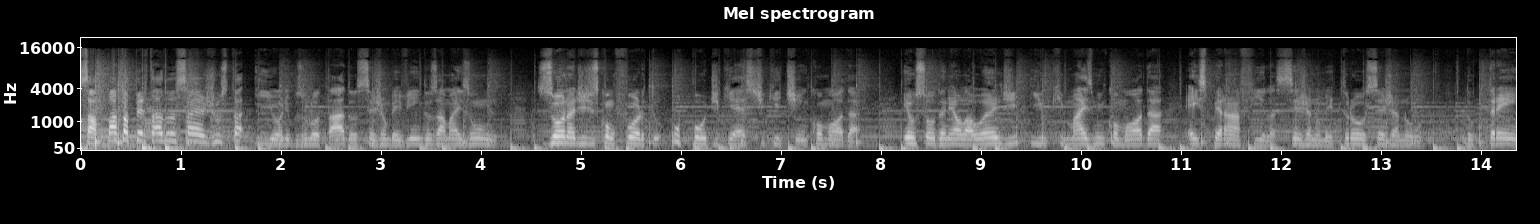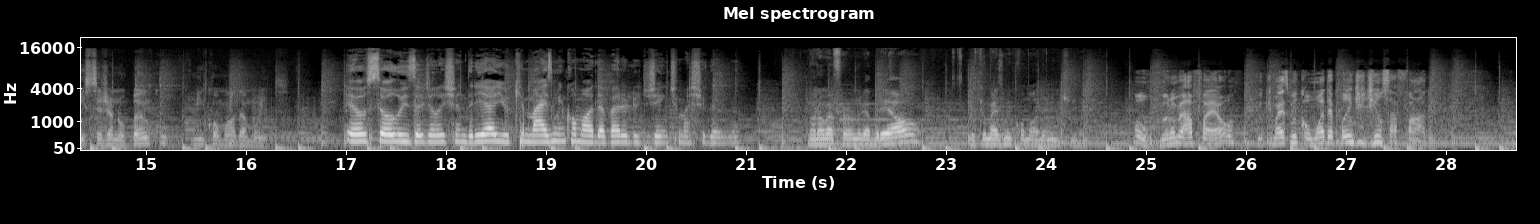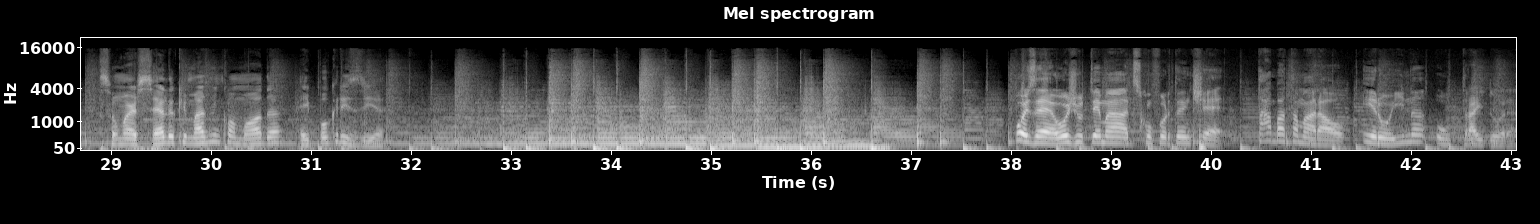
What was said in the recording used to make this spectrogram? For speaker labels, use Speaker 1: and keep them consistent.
Speaker 1: Sapato apertado, saia justa e ônibus lotado, sejam bem-vindos a mais um Zona de Desconforto, o podcast que te incomoda. Eu sou o Daniel Lawande e o que mais me incomoda é esperar na fila, seja no metrô, seja no, no trem, seja no banco, me incomoda muito.
Speaker 2: Eu sou Luísa de Alexandria e o que mais me incomoda é barulho de gente mastigando.
Speaker 3: Meu nome é Fernando Gabriel e o que mais me incomoda é mentira.
Speaker 4: Bom, meu nome é Rafael e o que mais me incomoda é bandidinho safado.
Speaker 5: Sou Marcelo e o que mais me incomoda é hipocrisia.
Speaker 1: Pois é, hoje o tema desconfortante é Tabata Amaral, heroína ou traidora?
